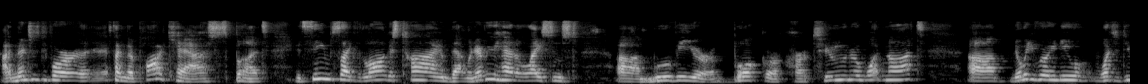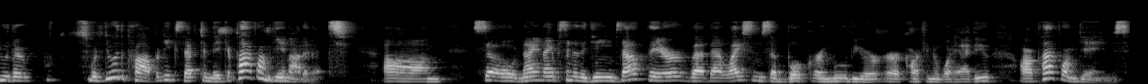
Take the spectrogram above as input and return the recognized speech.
I mentioned before in their podcasts, but it seems like the longest time that whenever you had a licensed uh, movie or a book or a cartoon or whatnot, uh, nobody really knew what to do with their what to do with the property except to make a platform game out of it. Um, so 99% of the games out there that, that license a book or a movie or, or, a cartoon or what have you are platform games,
